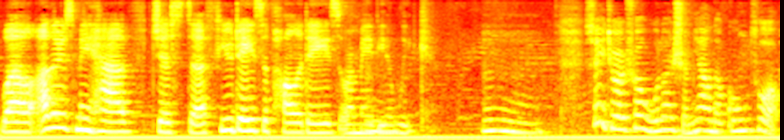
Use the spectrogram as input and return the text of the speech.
while others may have just a few days of holidays or maybe a week. 嗯，所以就是说，无论什么样的工作，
